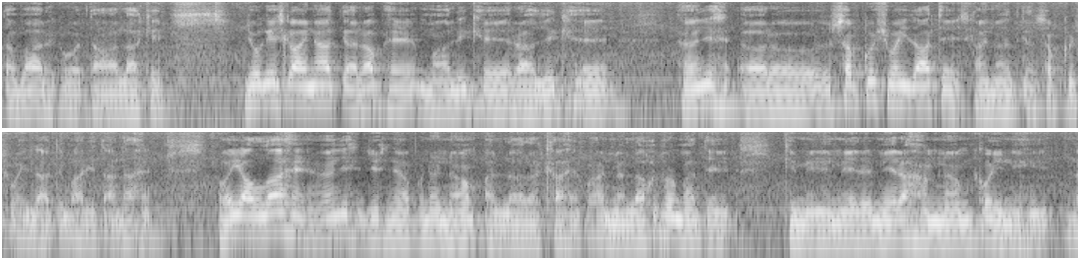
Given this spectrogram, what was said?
تبارک و تعالیٰ کے۔ جو کہ اس کائنات کا رب ہے، مالک ہے، رازق ہے ہاں جی اور سب کچھ وہی ذات ہے۔ اس کائنات کا سب کچھ وہی ذات باری تعالیٰ ہے۔ وہی اللہ ہے ہاں جی جس نے اپنا نام اللہ رکھا ہے۔ قرآن میں اللہ خود فرماتے ہیں کہ میرے، میرا ہم نام کوئی نہیں، اللہ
